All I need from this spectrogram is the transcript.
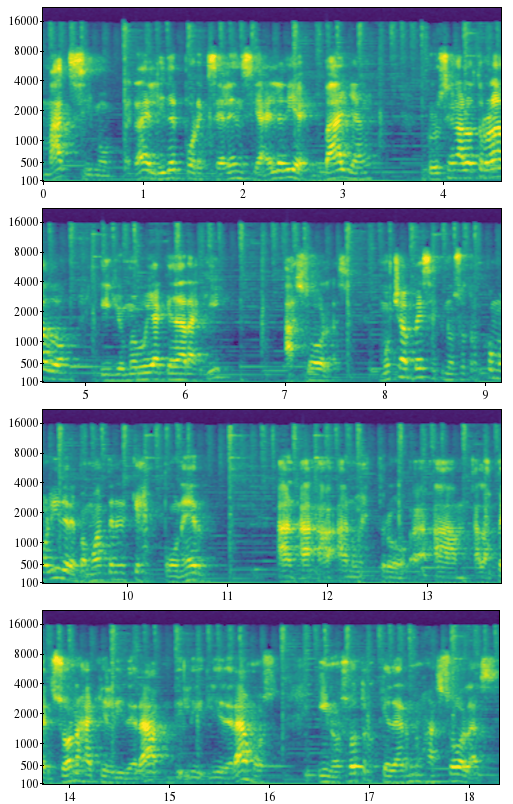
máximo, ¿verdad? El líder por excelencia, él le dije, vayan, crucen al otro lado y yo me voy a quedar aquí a solas. Muchas veces nosotros como líderes vamos a tener que exponer a, nuestro, a, las personas a quien lideramos y nosotros quedarnos a solas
